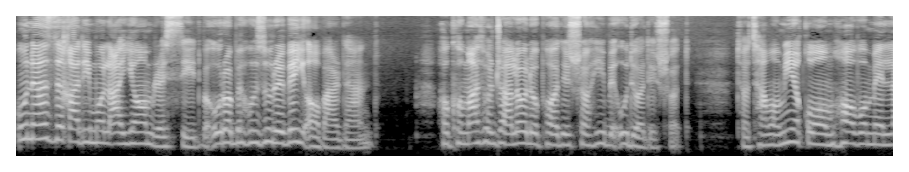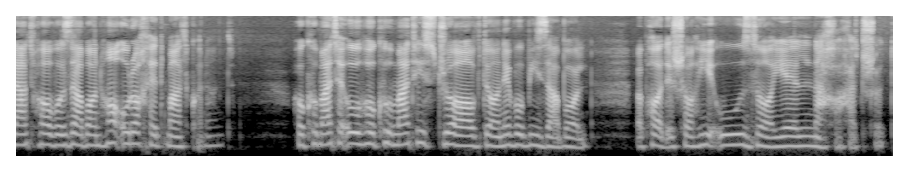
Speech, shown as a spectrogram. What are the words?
او نزد قدیم الایام رسید و او را به حضور وی آوردند. حکومت و جلال و پادشاهی به او داده شد تا تمامی قوم ها و ملت ها و زبان ها او را خدمت کنند. حکومت او حکومتی است جاودانه و بیزبال و پادشاهی او زایل نخواهد شد.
